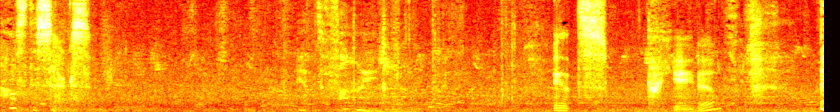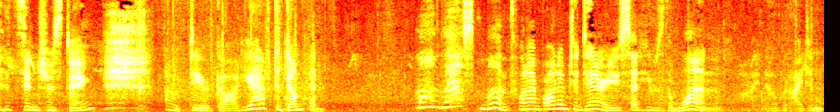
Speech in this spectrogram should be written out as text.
How's the sex? It's fine. It's creative. It's interesting. Oh, dear God. You have to dump him. Mom, last month when I brought him to dinner, you said he was the one. I know, but I didn't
